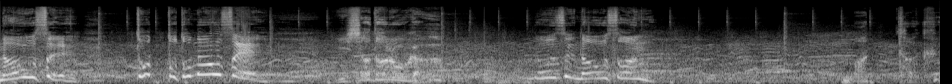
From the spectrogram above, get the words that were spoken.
治せ。とっとと治せ。医者だろうが。なぜ治さん。まったく。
